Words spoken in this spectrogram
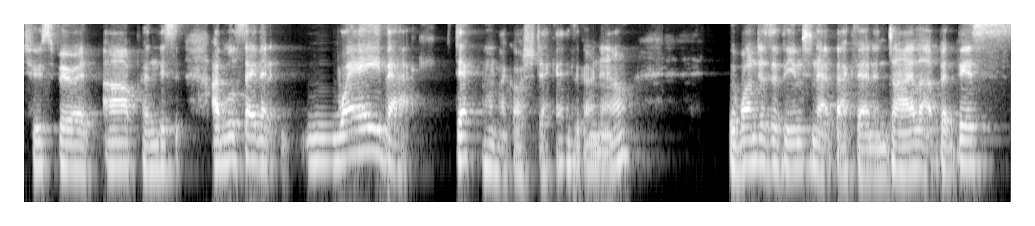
Two Spirit up. And this, I will say that way back, dec- oh my gosh, decades ago now, the wonders of the internet back then and dial up. But this,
